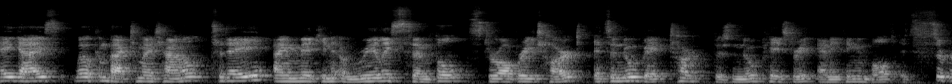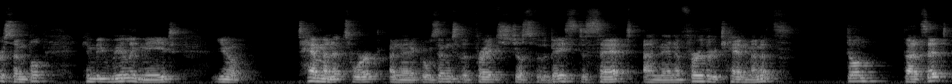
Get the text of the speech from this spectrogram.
Hey guys, welcome back to my channel. Today I'm making a really simple strawberry tart. It's a no-bake tart, there's no pastry, anything involved. It's super simple, can be really made, you know, 10 minutes work and then it goes into the fridge just for the base to set and then a further 10 minutes. Done, that's it.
